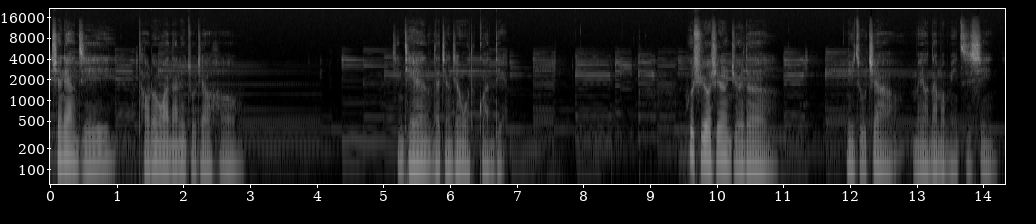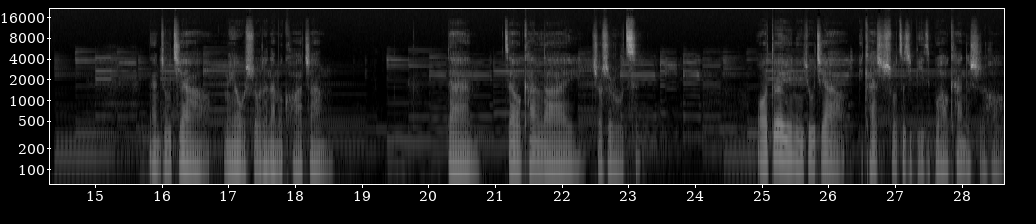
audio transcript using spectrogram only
前两集讨论完男女主角后，今天来讲讲我的观点。或许有些人觉得女主角。没有那么没自信，男主角没有我说的那么夸张，但在我看来就是如此。我对于女主角一开始说自己鼻子不好看的时候，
